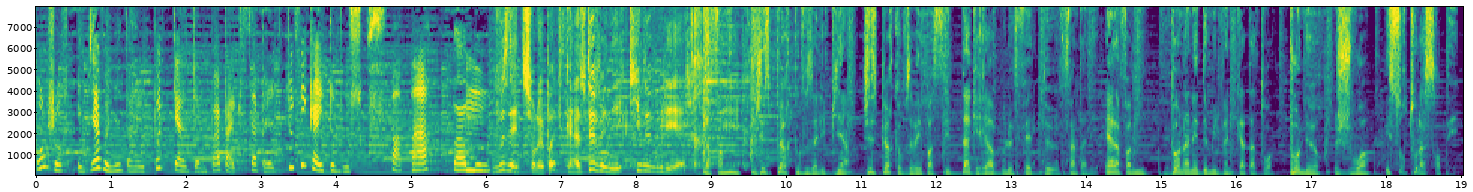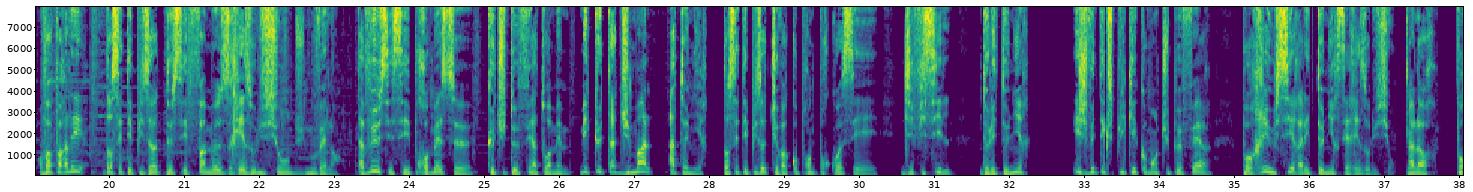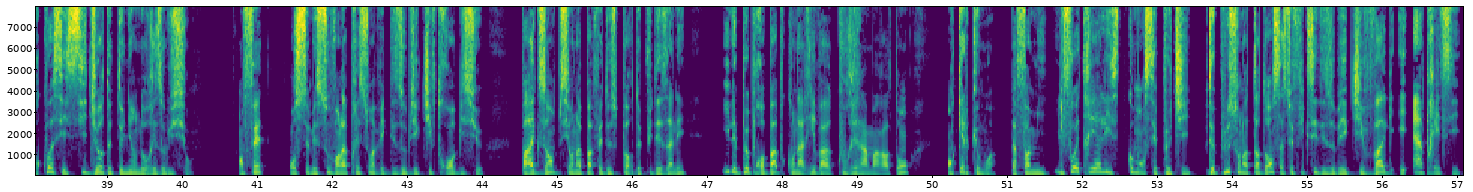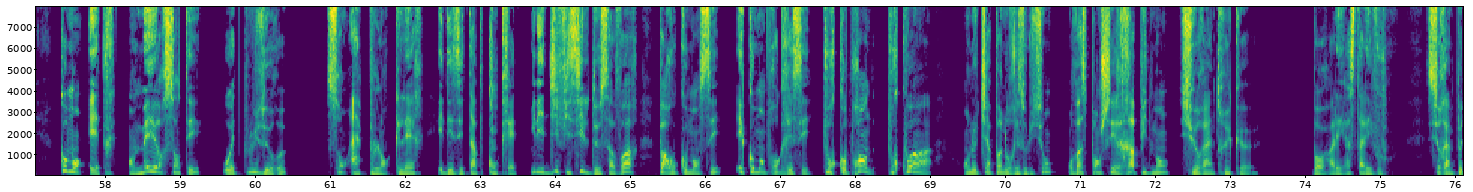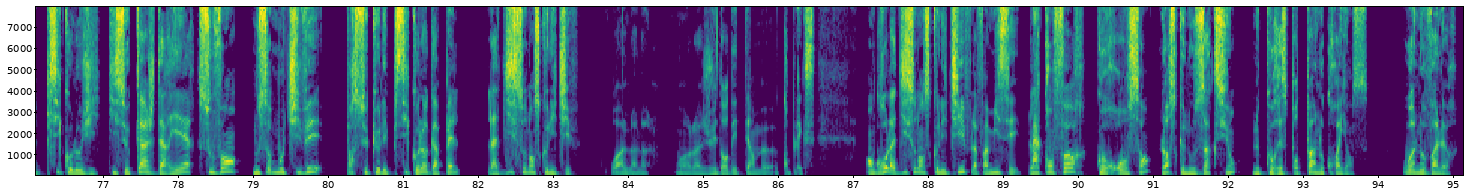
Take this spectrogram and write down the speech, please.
Bonjour et bienvenue dans le podcast d'un papa qui s'appelle Tufi Kaitobusu. Papa, maman. Vous êtes sur le podcast Devenez qui vous voulez être. La famille, j'espère que vous allez bien. J'espère que vous avez passé d'agréables fêtes de fin d'année. Et à la famille, bonne année 2024 à toi. Bonheur, joie et surtout la santé. On va parler dans cet épisode de ces fameuses résolutions du nouvel an. T'as vu, c'est ces promesses que tu te fais à toi-même, mais que tu as du mal tenir. Dans cet épisode, tu vas comprendre pourquoi c'est difficile de les tenir et je vais t'expliquer comment tu peux faire pour réussir à les tenir ces résolutions. Alors, pourquoi c'est si dur de tenir nos résolutions? En fait, on se met souvent la pression avec des objectifs trop ambitieux. Par exemple, si on n'a pas fait de sport depuis des années, il est peu probable qu'on arrive à courir un marathon en quelques mois. La famille, il faut être réaliste, commencer petit? De plus, on a tendance à se fixer des objectifs vagues et imprécis. Comment être en meilleure santé ou être plus heureux sans un plan clair et des étapes concrètes? Il est difficile de savoir par où commencer et comment progresser. Pour comprendre pourquoi on ne tient pas nos résolutions, on va se pencher rapidement sur un truc... euh, Bon, allez, installez-vous. Sur un peu de psychologie qui se cache derrière. Souvent, nous sommes motivés par ce que les psychologues appellent la dissonance cognitive. Voilà, là, voilà, je vais dans des termes euh, complexes. En gros, la dissonance cognitive, la famille, c'est l'inconfort qu'on ressent lorsque nos actions ne correspondent pas à nos croyances ou à nos valeurs.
